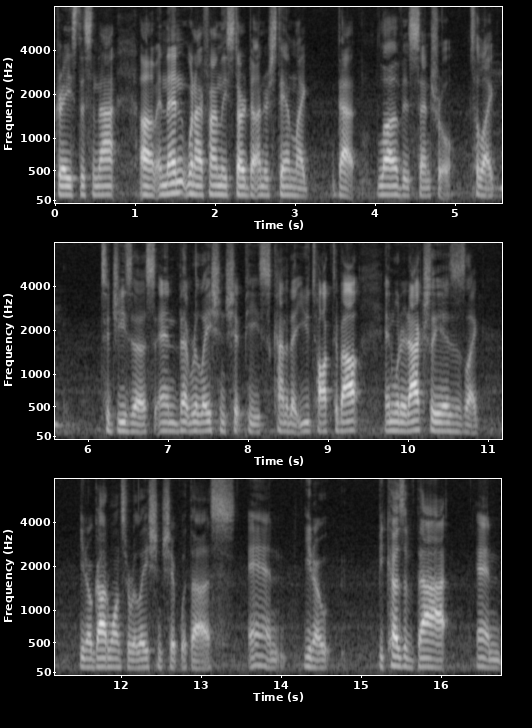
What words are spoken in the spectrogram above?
grace, this and that. Um, and then when I finally started to understand like that love is central to like to Jesus and that relationship piece kind of that you talked about. And what it actually is is like you know God wants a relationship with us. And you know because of that and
